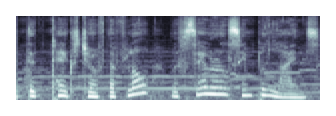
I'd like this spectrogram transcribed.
The texture of the floor with several simple lines.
